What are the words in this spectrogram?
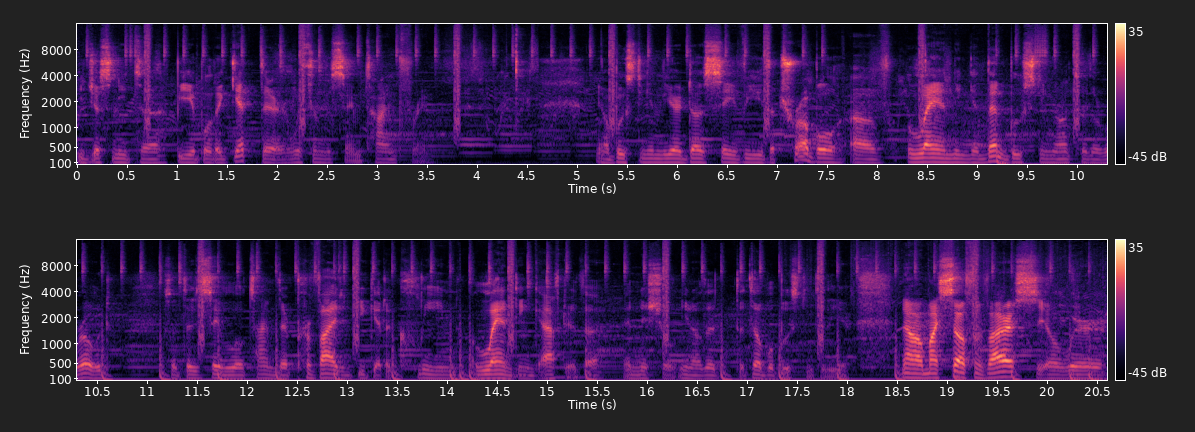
You just need to be able to get there within the same time frame. You know, boosting in the air does save you the trouble of landing and then boosting onto the road. So it does save a little time there, provided you get a clean landing after the initial, you know, the, the double boost into the air. Now, myself and Virus, you know, we're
